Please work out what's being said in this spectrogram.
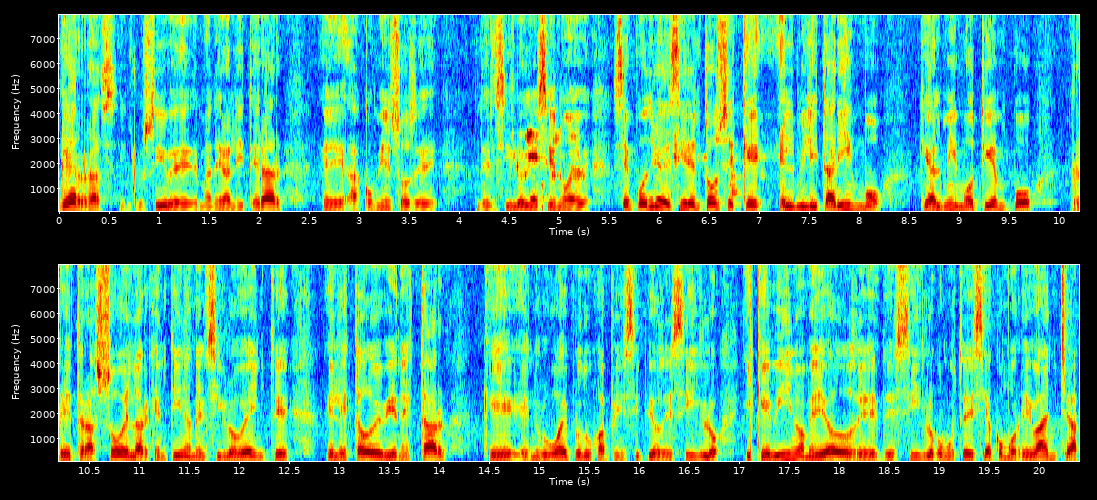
guerras, inclusive de manera literal, eh, a comienzos del siglo XIX. ¿Se podría decir entonces que el militarismo que al mismo tiempo retrasó en la Argentina en el siglo XX el estado de bienestar que en Uruguay produjo a principios de siglo y que vino a mediados de, siglo, como usted decía, como revancha,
